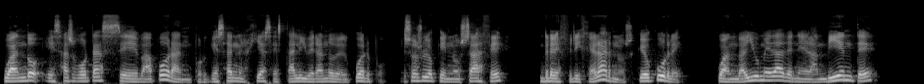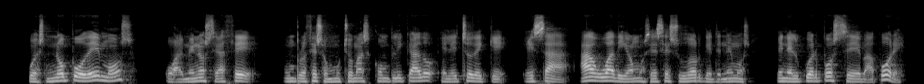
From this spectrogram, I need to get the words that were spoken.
cuando esas gotas se evaporan, porque esa energía se está liberando del cuerpo. Eso es lo que nos hace refrigerarnos. ¿Qué ocurre? Cuando hay humedad en el ambiente, pues no podemos, o al menos se hace un proceso mucho más complicado, el hecho de que esa agua, digamos, ese sudor que tenemos en el cuerpo se evapore.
